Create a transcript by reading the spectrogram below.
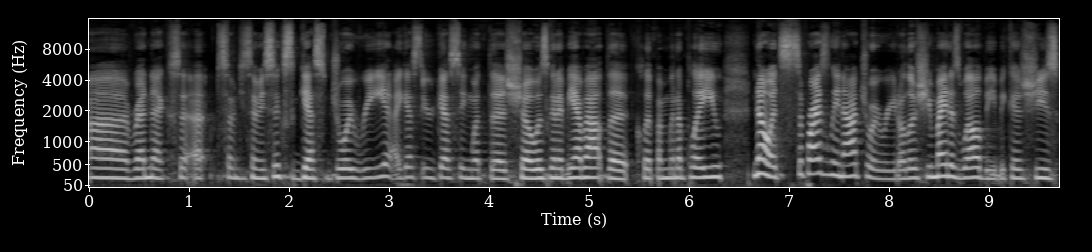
Uh, Redneck uh, 1776 guess Joy Reid. I guess you're guessing what the show is going to be about. The clip I'm going to play you. No, it's surprisingly not Joy Reid, although she might as well be because she's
